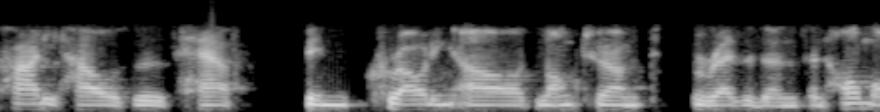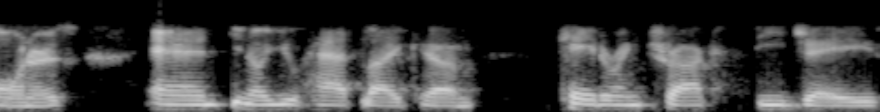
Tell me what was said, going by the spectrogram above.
party houses have been crowding out long-term residents and homeowners. And you know, you had like catering trucks, DJs,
